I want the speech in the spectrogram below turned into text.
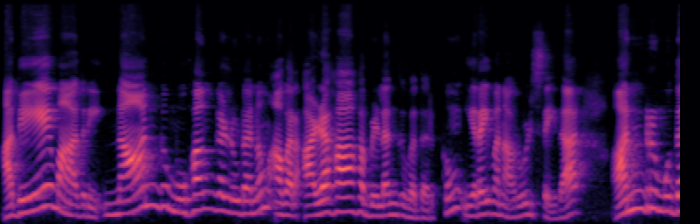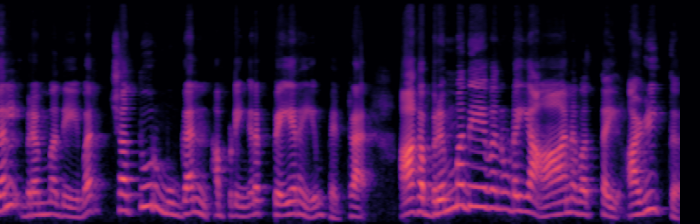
அதே மாதிரி நான்கு முகங்களுடனும் அவர் அழகாக விளங்குவதற்கும் இறைவன் அருள் செய்தார். அன்று முதல் பிரம்மதேவர் சதுர்முகன் அப்படிங்கிற பெயரையும் பெற்றார். ஆக பிரம்மதேவனுடைய ஆணவத்தை அழித்து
